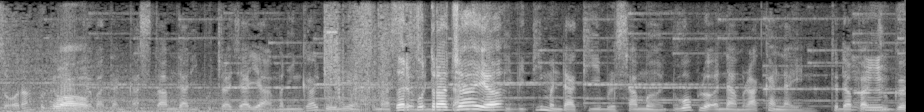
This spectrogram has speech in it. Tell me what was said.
seorang pegawai Wow. Jabatan Kastam dari Putrajaya meninggal dunia semasa Dari Putrajaya? menyertai aktiviti mendaki bersama 26 rakan lain. Terdapat Mm-mm. juga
